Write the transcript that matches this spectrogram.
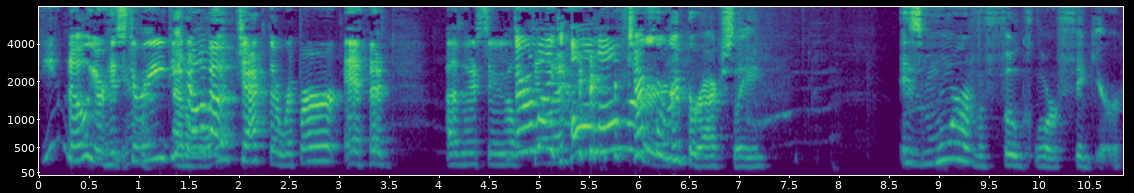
"Do you know your history? Yeah, do you know all. about Jack the Ripper and other serial killers? They're killers?" like all over. Jack the. Ripper actually is more of a folklore figure.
